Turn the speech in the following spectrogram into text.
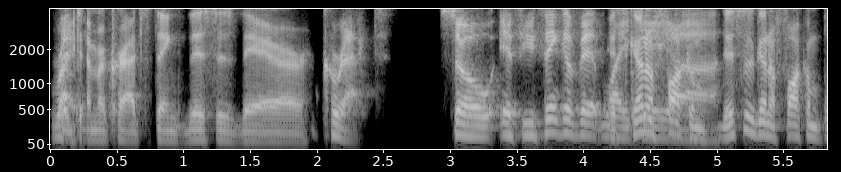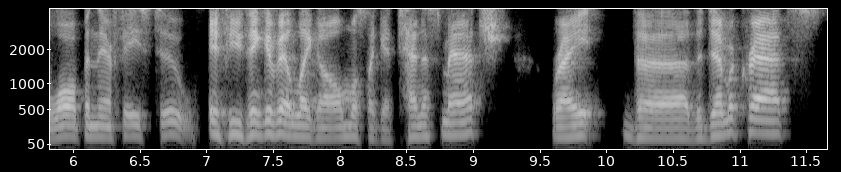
right The Democrats think this is their. correct so if you think of it like it's gonna a, fuck them. uh, this is gonna fucking blow up in their face too. if you think of it like a, almost like a tennis match, right? The the Democrats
